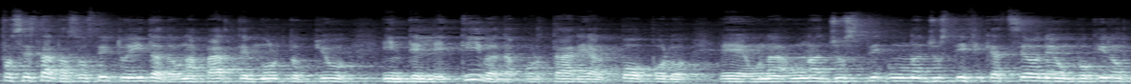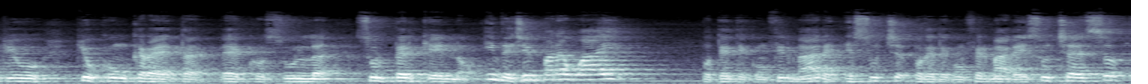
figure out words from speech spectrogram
fosse stata sostituita da una parte molto più intellettiva da portare al popolo eh, una, una, giusti, una, giustificazione un pochino più, più concreta ecco, sul, sul, perché no. Invece in Paraguay potete confermare, è, potete confermare, è successo,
